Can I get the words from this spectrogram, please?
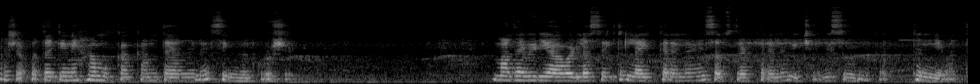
अशा पद्धतीने हा मुक्का काम तयार झालाय सिंगल क्रोशेट. माझा व्हिडिओ आवडला असेल तर लाईक करायला आणि सबस्क्राईब करायला विचार विसरू नका. धन्यवाद.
